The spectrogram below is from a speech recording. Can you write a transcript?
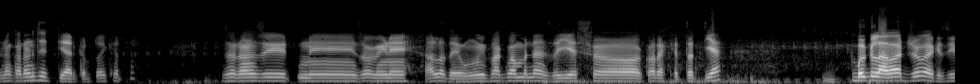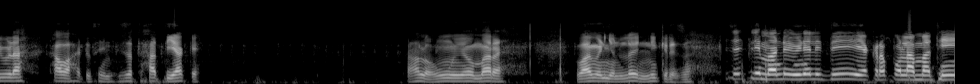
નકર રણજીત તૈયાર કરતો હોય ખેતર. જો રણજીત ને જો વીણે હાલો તો હું ભાગવા માંડે જયેશ કરે ખેતર તૈયાર. બગલા વાત જોવે કે જીવડા ખાવા હાટું થઈને જટ હાથી હાકે. હાલો, હું એવો મારા વામણીઓને લઈને નીકળે છે. જેટલી માંડવી વીણે લીધી એક રપોલામાંથી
